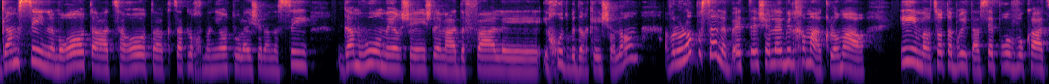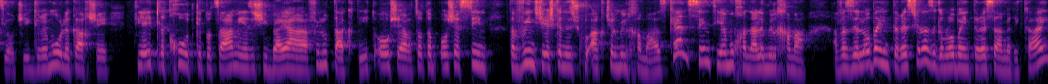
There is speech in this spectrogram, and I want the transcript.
גם סין, למרות ההצהרות הקצת לוחמניות אולי של הנשיא, גם הוא אומר שיש להם העדפה לאיחוד בדרכי שלום, אבל הוא לא פוסל לבית של מלחמה. כלומר, אם ארצות הברית תעשה פרובוקציות שיגרמו לכך שתהיה התלקחות כתוצאה מאיזושהי בעיה אפילו טקטית, או, שארצות, או שסין תבין שיש כאן איזשהו אקט של מלחמה, אז כן, סין תהיה מוכנה למלחמה. אבל זה לא באינטרס שלה, זה גם לא באינטרס האמריקאי.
